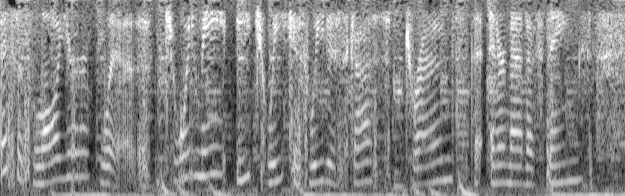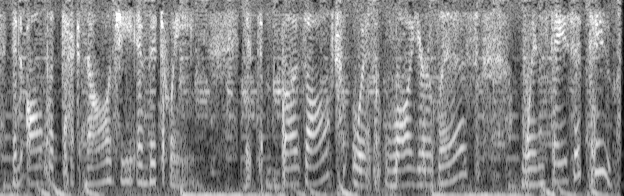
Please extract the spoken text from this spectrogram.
This is Lawyer Liz. Join me each week as we discuss drones, the Internet of Things, and all the technology in between. It's Buzz Off with Lawyer Liz, Wednesdays at 2.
